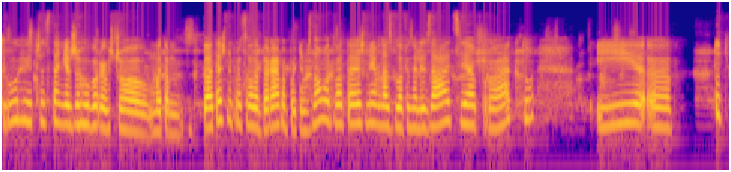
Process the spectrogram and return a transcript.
другій частині я вже говорив, що ми там два тижні працювали перерва, потім знову два тижні. У нас була фіналізація проекту, і е, тут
